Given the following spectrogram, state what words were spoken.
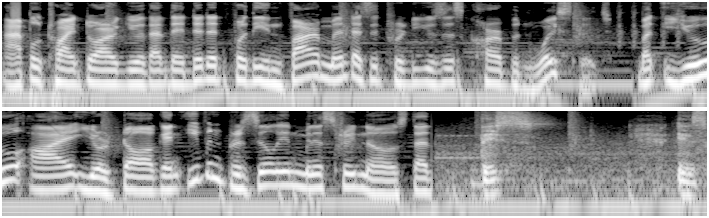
Apple tried to argue that they did it for the environment as it reduces carbon wastage. But you, I, your dog, and even Brazilian ministry knows that this is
